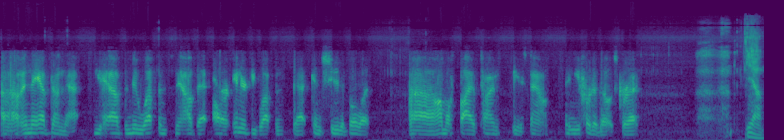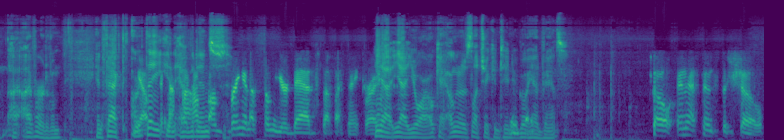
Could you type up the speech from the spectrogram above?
uh, and they have done that. You have the new weapons now that are energy weapons that can shoot a bullet uh, almost five times the speed of sound, and you've heard of those, correct? Yeah, I, have heard of them. In fact, aren't yeah, they in I'm, evidence? I'm bringing up some of your dad's stuff, I think, right? Yeah, yeah, you are. Okay, I'm going to just let you continue. Go ahead, Vance. So, in that sense, the show,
